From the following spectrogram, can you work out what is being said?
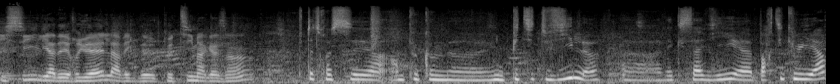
ici, il y a des ruelles avec de petits magasins. Peut-être c'est un peu comme euh, une petite ville euh, avec sa vie euh, particulière.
